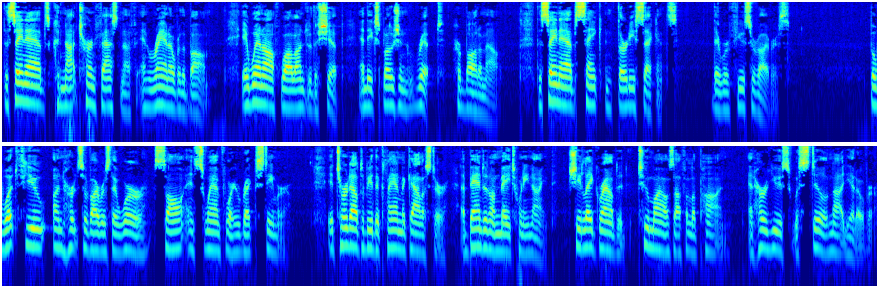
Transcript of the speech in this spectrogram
The St. Abbs could not turn fast enough and ran over the bomb. It went off while under the ship, and the explosion ripped her bottom out. The St. Abbs sank in 30 seconds. There were few survivors. But what few unhurt survivors there were saw and swam for a wrecked steamer. It turned out to be the Clan McAllister, abandoned on May 29th. She lay grounded two miles off of La Panne, and her use was still not yet over.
